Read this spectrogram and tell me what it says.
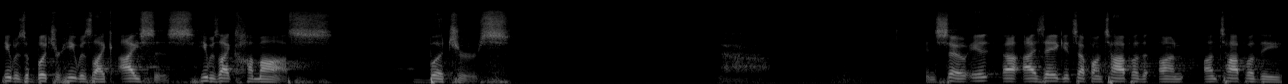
He was a butcher. He was like ISIS, he was like Hamas. Butchers. And so it, uh, Isaiah gets up on top of the, on, on top of the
